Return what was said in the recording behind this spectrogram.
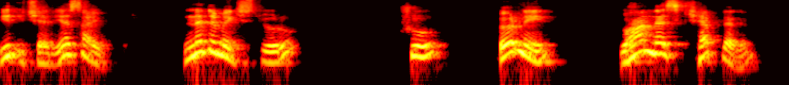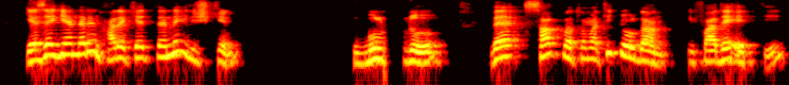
bir içeriğe sahiptir. Ne demek istiyorum? Şu, örneğin Johannes Kepler'in gezegenlerin hareketlerine ilişkin bulduğu ve salt matematik yoldan ifade ettiği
